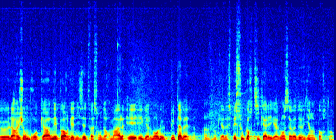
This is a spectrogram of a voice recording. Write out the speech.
euh, la région de Broca n'est pas organisée de façon normale, et également le putamen. Hein. donc il y a l'aspect sous-cortical également, ça va devenir important.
